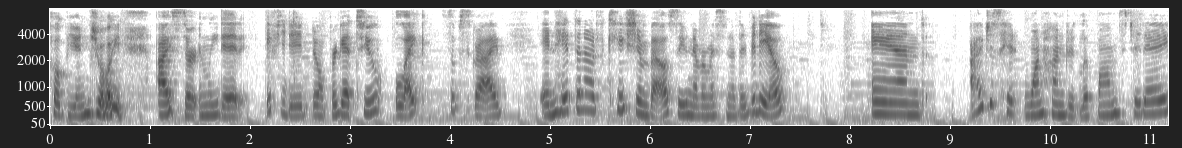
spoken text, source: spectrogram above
hope you enjoyed. I certainly did. If you did, don't forget to like, subscribe, and hit the notification bell so you never miss another video. And I just hit 100 lip balms today.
